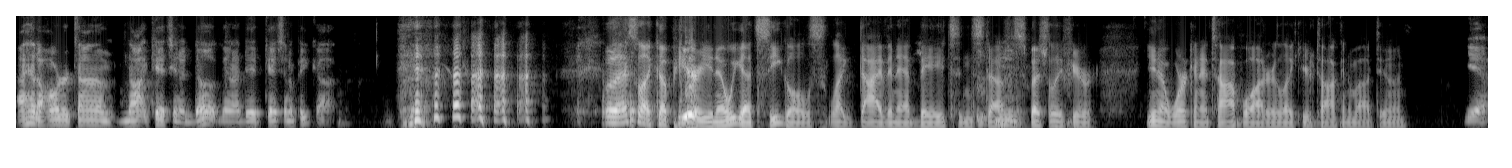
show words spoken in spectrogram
I had a harder time not catching a duck than I did catching a peacock. well, that's like up here, you know, we got seagulls like diving at baits and stuff, Mhm. especially if you're, you know, working at top water like you're talking about doing. Yeah,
